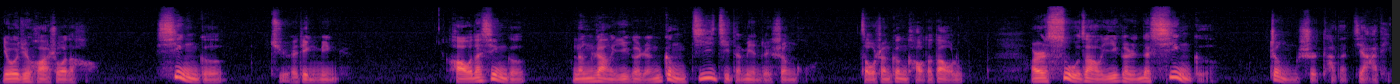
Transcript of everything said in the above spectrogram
有句话说得好，性格决定命运。好的性格能让一个人更积极的面对生活，走上更好的道路。而塑造一个人的性格，正是他的家庭。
